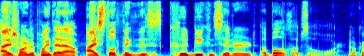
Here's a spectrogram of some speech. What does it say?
I just wanted to point that out. I still think that this is, could be considered a Bullet Club civil war. Okay.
